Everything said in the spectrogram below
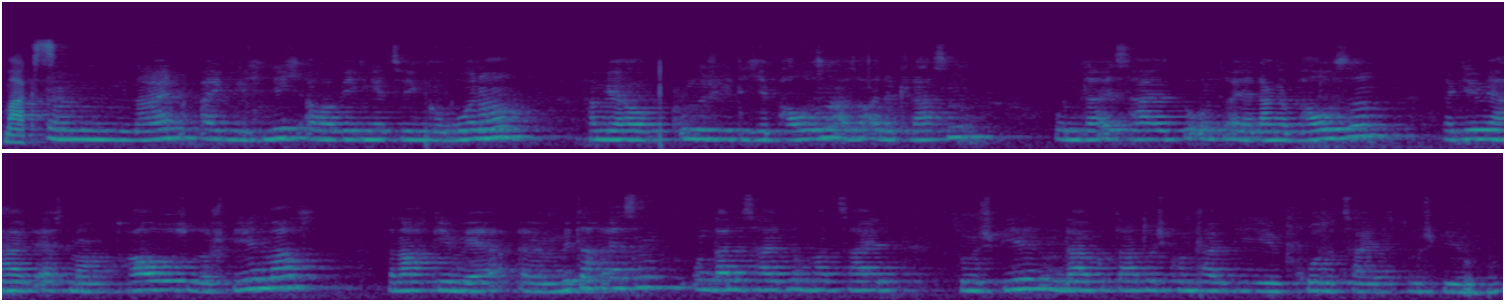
Max? Ähm, nein, eigentlich nicht, aber wegen jetzt wegen Corona haben wir auch unterschiedliche Pausen, also alle Klassen. Und da ist halt bei uns eine lange Pause. Da gehen wir halt erstmal raus oder spielen was. Danach gehen wir äh, Mittagessen und dann ist halt nochmal Zeit zum Spielen und da, dadurch kommt halt die große Zeit zum Spielen.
